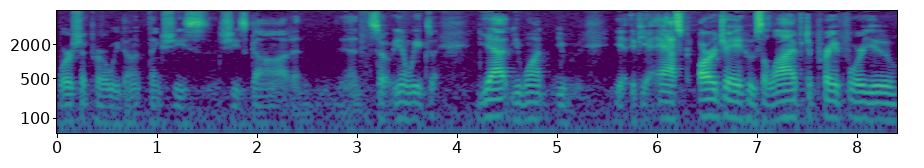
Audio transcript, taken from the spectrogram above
worship her. We don't think she's, she's God. And, and so, you know, we, yeah, you want, you, if you ask RJ who's alive to pray for you,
